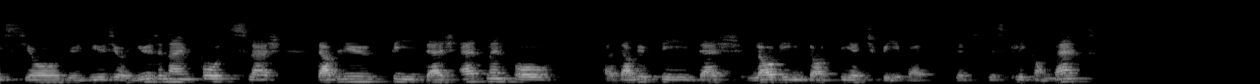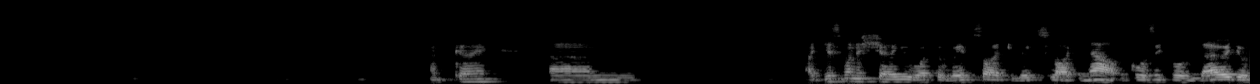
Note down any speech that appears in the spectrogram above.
is your you use your username forward slash wp-admin or uh, wp-login.php, but let's just click on that. Okay. Um, I just want to show you what the website looks like now because it will load your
